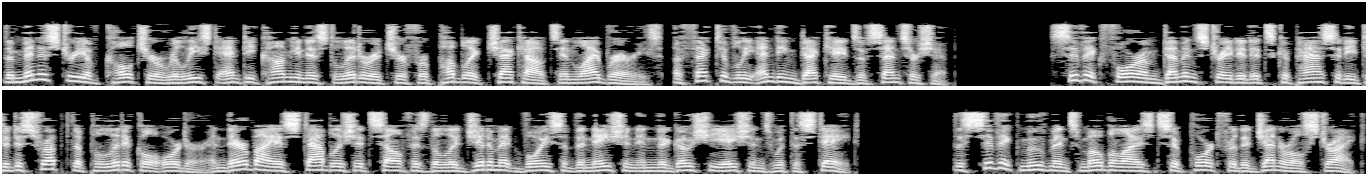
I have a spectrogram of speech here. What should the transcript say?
The Ministry of Culture released anti-communist literature for public checkouts in libraries, effectively ending decades of censorship. Civic Forum demonstrated its capacity to disrupt the political order and thereby establish itself as the legitimate voice of the nation in negotiations with the state. The civic movements mobilized support for the general strike.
